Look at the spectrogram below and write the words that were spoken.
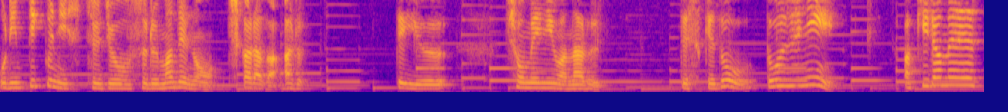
オリンピックに出場するまでの力があるっていう証明にはなるんですけど、同時に諦め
